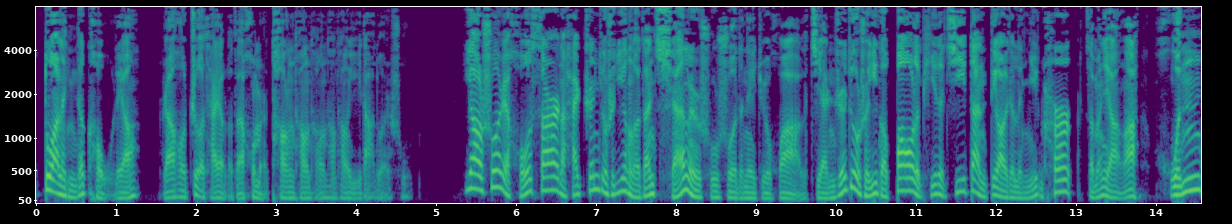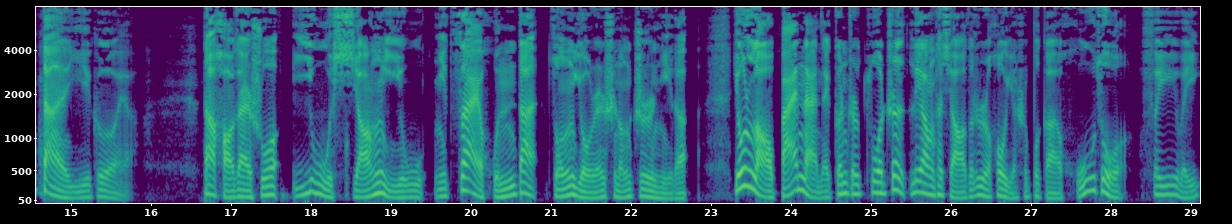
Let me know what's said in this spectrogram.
断了你的口粮，然后这才有了在后面汤汤汤汤汤一大段书。要说这猴三儿呢，还真就是应了咱前文书说的那句话了，简直就是一个剥了皮的鸡蛋掉进了泥坑怎么讲啊？混蛋一个呀！但好在说一物降一物，你再混蛋，总有人是能治你的。有老白奶奶跟着坐镇，谅他小子日后也是不敢胡作非为。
